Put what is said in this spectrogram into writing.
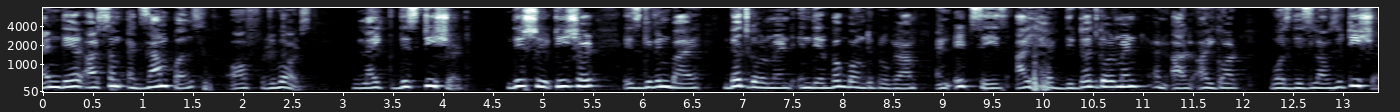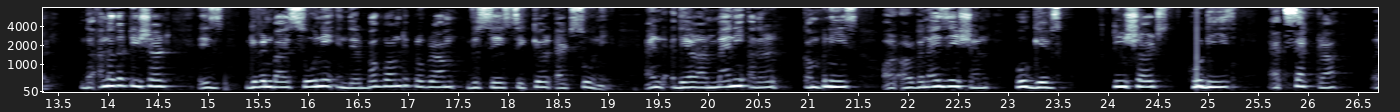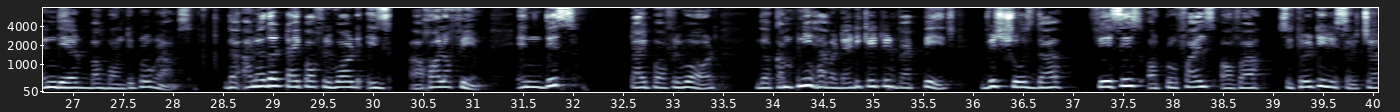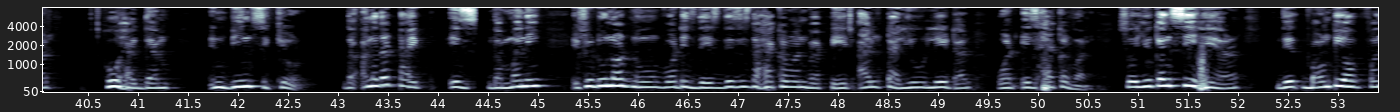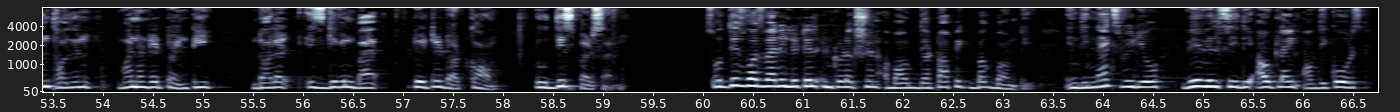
And there are some examples of rewards like this t-shirt. This t-shirt is given by dutch government in their bug bounty program and it says i hacked the dutch government and all i got was this lousy t-shirt the another t-shirt is given by Sony in their bug bounty program which says secure at Sony. And there are many other companies or organization who gives t-shirts, hoodies, etc. in their bug bounty programs. The another type of reward is a Hall of Fame. In this type of reward, the company have a dedicated web page which shows the faces or profiles of a security researcher who helped them in being secure. The another type is the money. If you do not know what is this, this is the HackerOne web page. I'll tell you later what is HackerOne. So you can see here the bounty of $1,120 is given by twitter.com to this person. So this was very little introduction about the topic bug bounty. In the next video, we will see the outline of the course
